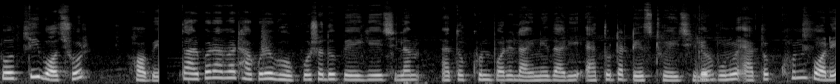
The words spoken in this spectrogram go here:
প্রতি বছর হবে। তারপর আমরা ঠাকুরের ভোগ প্রসাদও পেয়ে গিয়েছিলাম। এতক্ষণ পরে লাইনে দাঁড়িয়ে এতটা টেস্ট হয়েছিল। বুনু, এতক্ষণ পরে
